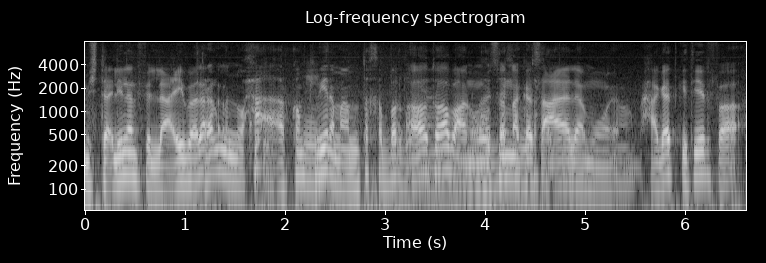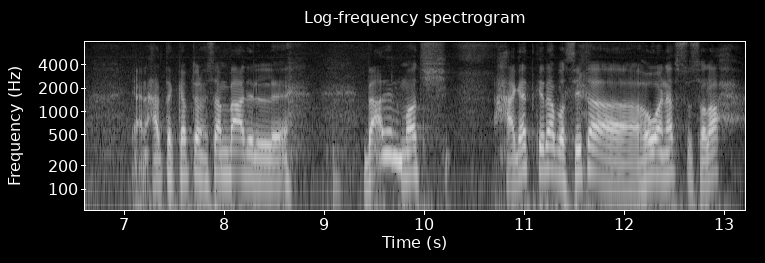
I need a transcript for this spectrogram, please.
مش تقليلا في اللعيبة لا رغم إنه حقق أرقام. كبيرة مع المنتخب برضه آه يعني طبعا ووصلنا كأس. عالم وحاجات كتير ف يعني حتى الكابتن حسام بعد ال... بعد الماتش حاجات كده بسيطة هو نفسه صلاح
